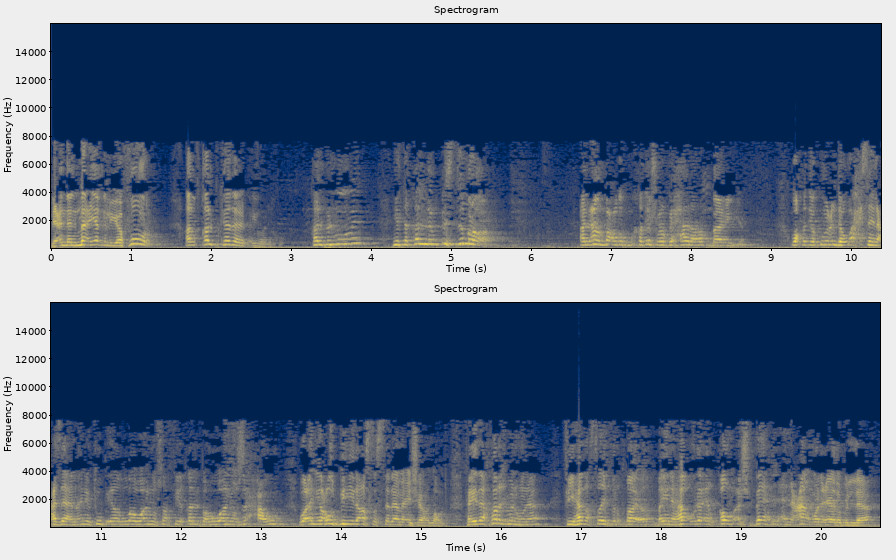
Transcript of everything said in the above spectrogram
لأن الماء يغلي يفور. القلب كذلك أيها الأخوة. قلب المؤمن يتقلب باستمرار. الآن بعضكم قد يشعر بحالة ربانية وقد يكون عنده أحسن العزائم أن يتوب إلى الله وأن يصفي قلبه وأن يصحه وأن يعود به إلى أصل السلامة إن شاء الله. فإذا خرج من هنا في هذا الصيف القائض بين هؤلاء القوم أشباه الأنعام والعياذ بالله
